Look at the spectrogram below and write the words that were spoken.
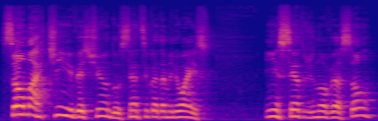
São Martin investindo 150 milhões em centro de inovação,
